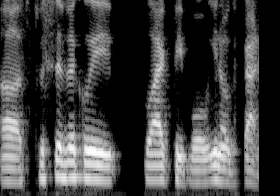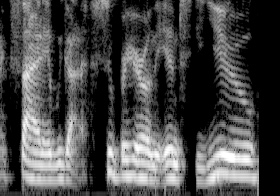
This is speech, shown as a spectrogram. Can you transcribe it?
uh, specifically black people, you know, got excited. We got a superhero in the MCU,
